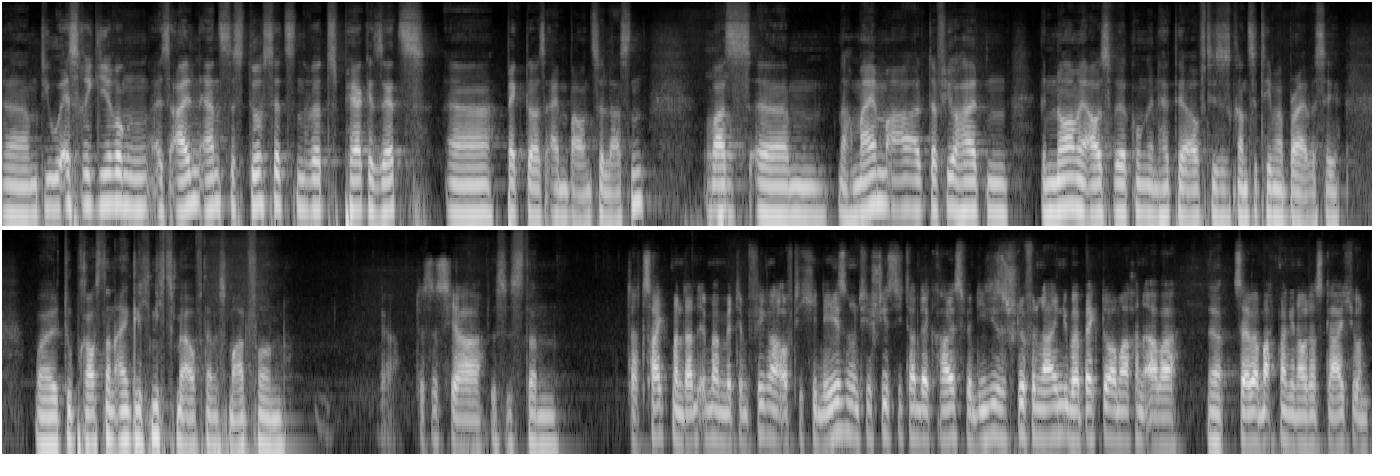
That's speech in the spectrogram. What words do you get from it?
ähm, die US-Regierung es allen Ernstes durchsetzen wird, per Gesetz äh, Backdoors einbauen zu lassen, mhm. was ähm, nach meinem Dafürhalten enorme Auswirkungen hätte auf dieses ganze Thema Privacy. Weil du brauchst dann eigentlich nichts mehr auf deinem Smartphone. Ja, das ist ja. Das ist dann. Da zeigt man dann immer mit dem Finger auf die Chinesen und hier schließt sich dann der Kreis, wenn die diese Schlüffeleien über Backdoor machen, aber ja. selber macht man genau das Gleiche. Und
